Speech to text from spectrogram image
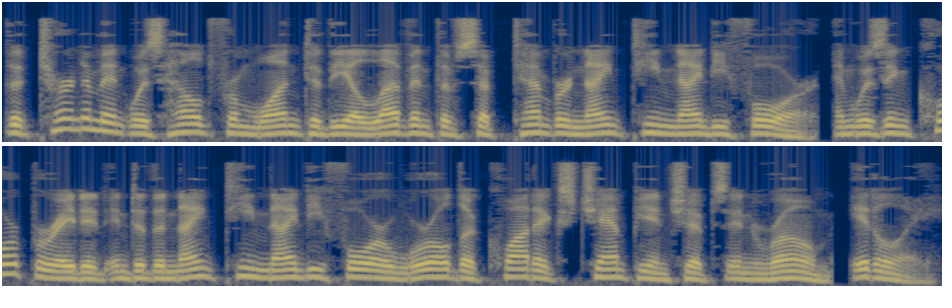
The tournament was held from 1 to the 11th of September 1994 and was incorporated into the 1994 World Aquatics Championships in Rome, Italy.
